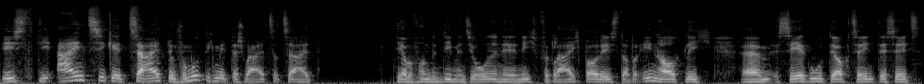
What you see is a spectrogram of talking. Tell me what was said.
ist die einzige Zeitung, vermutlich mit der Schweizer Zeit, die aber von den Dimensionen her nicht vergleichbar ist, aber inhaltlich ähm, sehr gute Akzente setzt.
